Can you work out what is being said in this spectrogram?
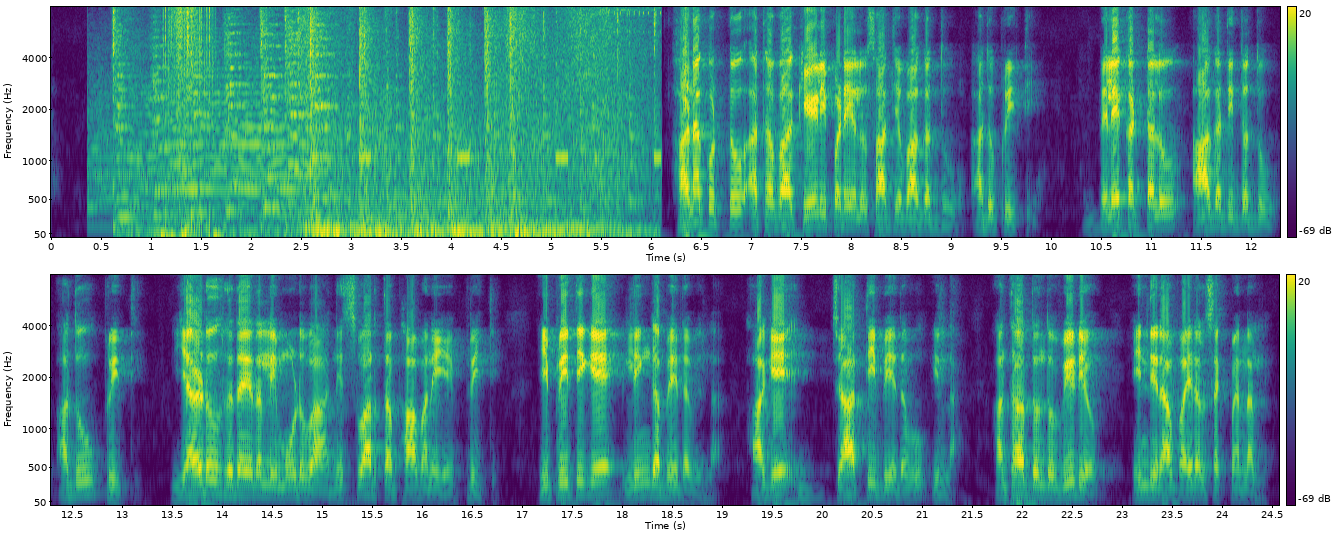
ಹಣ ಕೊಟ್ಟು ಅಥವಾ ಕೇಳಿ ಪಡೆಯಲು ಸಾಧ್ಯವಾಗದ್ದು ಅದು ಪ್ರೀತಿ. ಬೆಲೆ ಕಟ್ಟಲು ಆಗದಿದ್ದದ್ದು ಅದು ಪ್ರೀತಿ. ಎರಡು ಹೃದಯದಲ್ಲಿ ಮೂಡುವ ನಿಸ್ವಾರ್ಥ ಭಾವನೆಯೇ ಪ್ರೀತಿ. ಈ ಪ್ರೀತಿಗೆ ಲಿಂಗ ಭೇದವಿಲ್ಲ ಹಾಗೆ ಜಾತಿ ಭೇದವೂ ಇಲ್ಲ. ಅಂತಹದ್ದೊಂದು ವಿಡಿಯೋ ಇಂದಿನ ವೈರಲ್ ಸೆಗ್ಮೆಂಟ್ನಲ್ಲಿ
